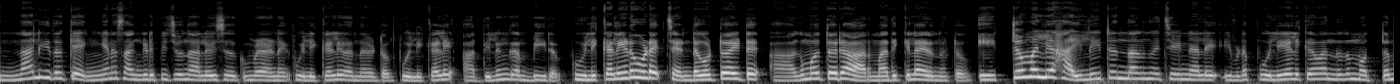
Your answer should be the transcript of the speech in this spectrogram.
എന്നാലും ഇതൊക്കെ എങ്ങനെ സംഘടിപ്പിച്ചു എന്ന് ആലോചിച്ച് നോക്കുമ്പോഴാണ് പുലിക്കളി വന്നു കേട്ടോ. പുലിക്കളി അതിലും ഗംഭീരം. പുലിക്കളിയുടെ കൂടെ ചെണ്ടകൊട്ടുമായിട്ട് ആകെ മൊത്തം ഒരു ആർമാദിക്കലായിരുന്നു കേട്ടോ. ഏറ്റവും വലിയ ഹൈലൈറ്റ് എന്താണെന്ന് വെച്ച് കഴിഞ്ഞാൽ ഇവിടെ പുലി കളിക്കാൻ വന്നത് മൊത്തം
